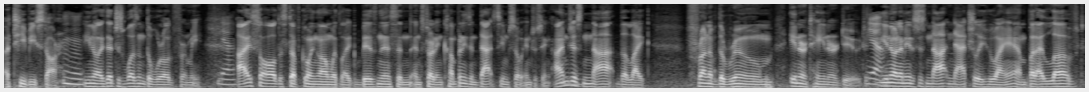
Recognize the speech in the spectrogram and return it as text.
a TV star. Mm-hmm. You know, like that just wasn't the world for me. Yeah. I saw all the stuff going on with like business and, and starting companies, and that seemed so interesting. I'm just mm-hmm. not the like front of the room entertainer dude. Yeah. You know what I mean? It's just not naturally who I am. But I loved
